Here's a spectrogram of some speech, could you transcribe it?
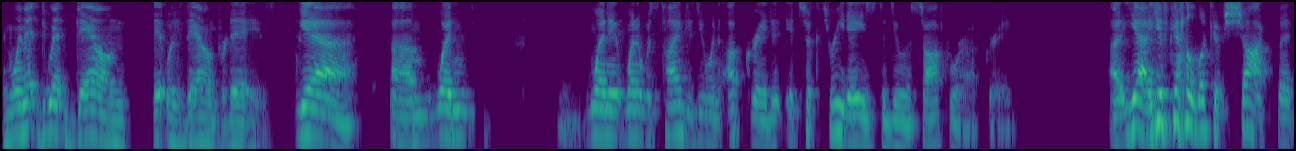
and when it went down it was down for days. Yeah um, when when it when it was time to do an upgrade it, it took three days to do a software upgrade. Uh, yeah you've got a look of shock but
